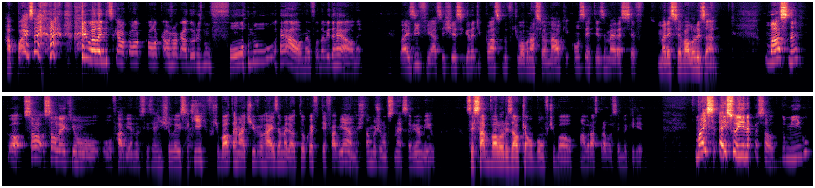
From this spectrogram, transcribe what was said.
Rapaz, aí ela disse que coloca colocar os jogadores num forno real, né? O forno da vida real, né? Mas enfim, assistir esse grande clássico do futebol nacional que com certeza merece ser, merece ser valorizado. Mas, né? Ó, só, só ler aqui o, o Fabiano, não sei se a gente leu isso aqui. Futebol alternativo raiz é melhor. Tô com o FT. Fabiano, estamos juntos nessa, viu, amigo? Você sabe valorizar o que é um bom futebol. Um abraço para você, meu querido. Mas é isso aí, né, pessoal? Domingo,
